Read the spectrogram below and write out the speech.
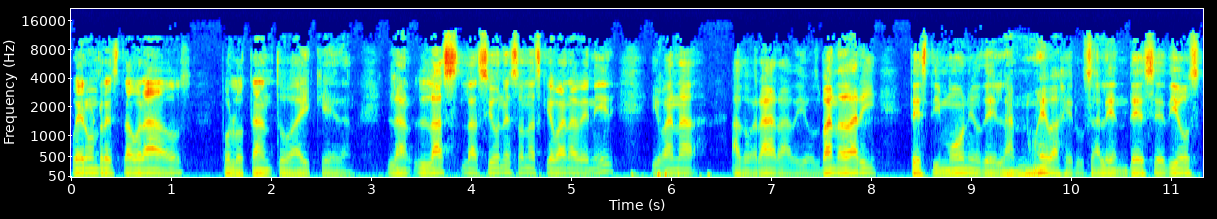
Fueron restaurados, por lo tanto ahí quedan. las naciones son las que van a venir y van a adorar a Dios, van a dar testimonio de la nueva Jerusalén, de ese Dios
